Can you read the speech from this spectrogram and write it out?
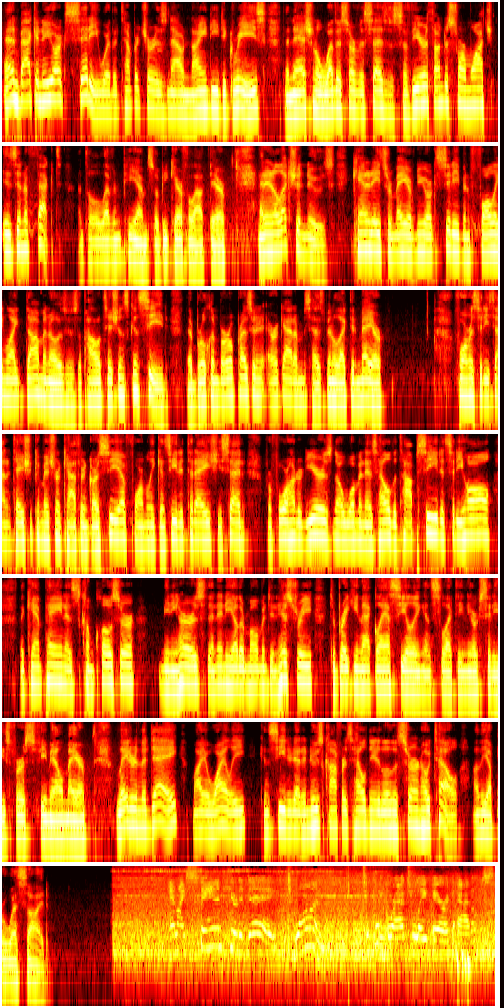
And back in New York City, where the temperature is now 90 degrees, the National Weather Service says a severe thunderstorm watch is in effect until 11 p.m. So be careful out there. And in election news, candidates for mayor of New York City have been falling like dominoes as the politicians concede that Brooklyn Borough President Eric Adams has been elected mayor Former City Sanitation Commissioner Kathryn Garcia formally conceded today. She said, for 400 years, no woman has held the top seat at City Hall. The campaign has come closer, meaning hers, than any other moment in history to breaking that glass ceiling and selecting New York City's first female mayor. Later in the day, Maya Wiley conceded at a news conference held near the Lucerne Hotel on the Upper West Side. And I stand here today, one, to congratulate Eric Adams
